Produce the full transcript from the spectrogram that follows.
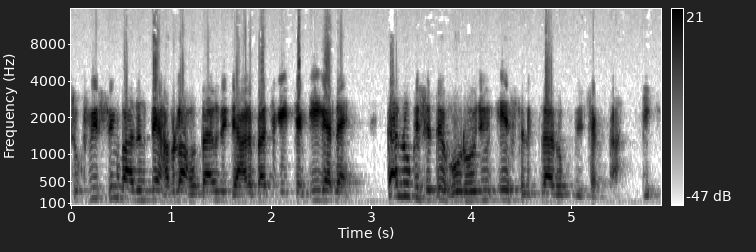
ਸੁਖਵੀਰ ਸਿੰਘ ਬਾਦਲ ਤੇ ਹਮਲਾ ਹੁੰਦਾ ਉਹਦੀ ਜਾਨ ਬਚ ਗਈ ਚੰਗੀ ਗੱਲ ਹੈ। ਕੱਲ ਨੂੰ ਕਿਸੇ ਤੇ ਹੋਰ ਹੋ ਜੂ ਇਹ ਸਿਲਸਿਲਾ ਰੁਕ ਨਹੀਂ ਸਕਦਾ। ਜੀ।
